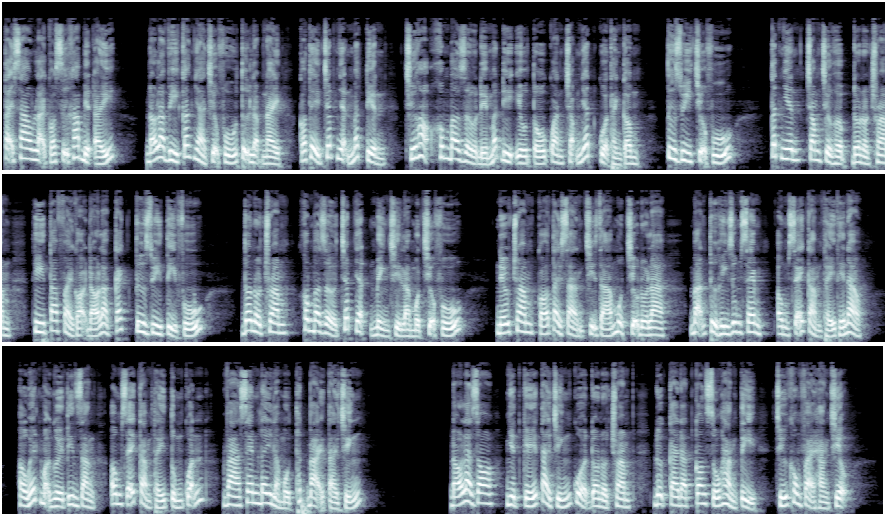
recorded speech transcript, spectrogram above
Tại sao lại có sự khác biệt ấy? Đó là vì các nhà triệu phú tự lập này có thể chấp nhận mất tiền, chứ họ không bao giờ để mất đi yếu tố quan trọng nhất của thành công, tư duy triệu phú. Tất nhiên, trong trường hợp Donald Trump thì ta phải gọi đó là cách tư duy tỷ phú. Donald Trump không bao giờ chấp nhận mình chỉ là một triệu phú. Nếu Trump có tài sản trị giá một triệu đô la, bạn thử hình dung xem ông sẽ cảm thấy thế nào. Hầu hết mọi người tin rằng ông sẽ cảm thấy túng quẫn và xem đây là một thất bại tài chính. Đó là do nhiệt kế tài chính của Donald Trump được cài đặt con số hàng tỷ chứ không phải hàng triệu.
